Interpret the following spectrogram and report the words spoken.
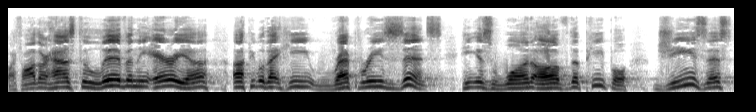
My father has to live in the area of people that he represents. He is one of the people. Jesus,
